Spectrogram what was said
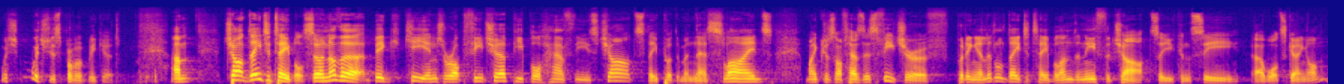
which, which is probably good. Um, chart data table. So another big key interop feature. People have these charts. They put them in their slides. Microsoft has this feature of putting a little data table underneath the chart so you can see uh, what's going on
